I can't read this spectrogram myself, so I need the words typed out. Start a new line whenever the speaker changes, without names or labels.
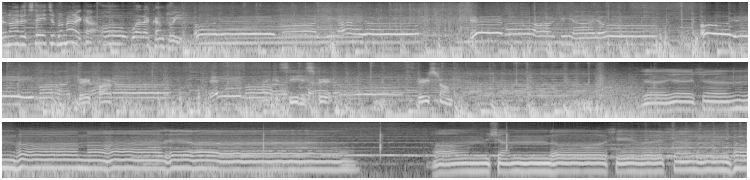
United States of America. Oh, what a country. Very powerful. I can see his spirit. It's very strong.
Jaya Shambho Mahadeva Shambho Shiv Shambho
